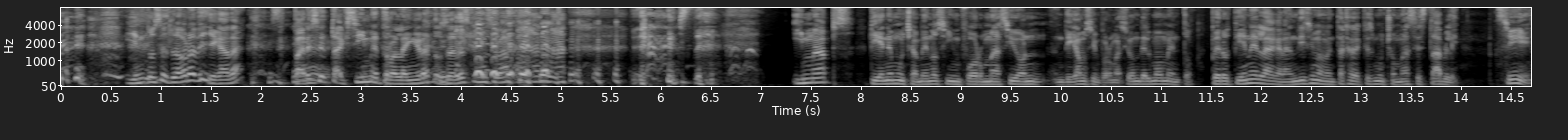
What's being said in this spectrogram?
y entonces la hora de llegada parece taxímetro la ingrata, o sea, ¿ves cómo se va? este, y Maps tiene mucha menos información, digamos información del momento, pero tiene la grandísima ventaja de que es mucho más estable. Sí.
